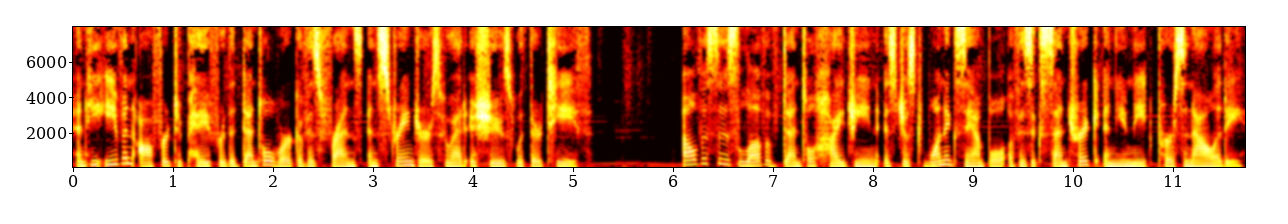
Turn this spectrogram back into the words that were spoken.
and he even offered to pay for the dental work of his friends and strangers who had issues with their teeth. Elvis's love of dental hygiene is just one example of his eccentric and unique personality.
